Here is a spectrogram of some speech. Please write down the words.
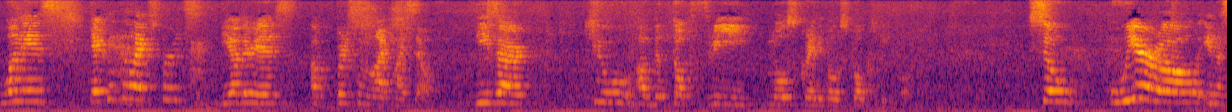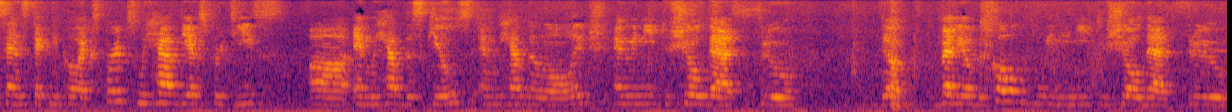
One is technical experts, the other is a person like myself. These are two of the top three most credible spokespeople. So we are all, in a sense, technical experts. We have the expertise, uh, and we have the skills, and we have the knowledge, and we need to show that through the value of the code. We need to show that through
